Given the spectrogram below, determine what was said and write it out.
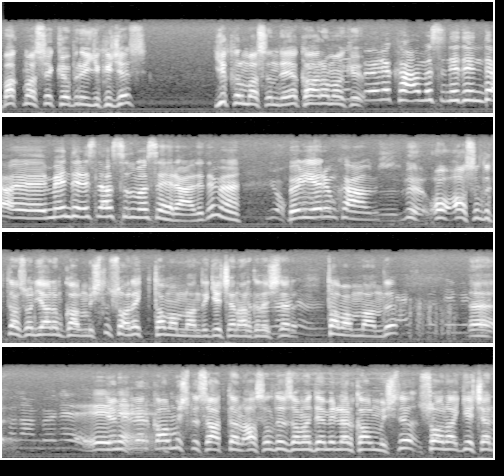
Bakmazsa köprüyü yıkacağız. Yıkılmasın diye Kahramanköy. Böyle kalması nedeni de e, Menderes'in asılması herhalde değil mi? Yok. Böyle yarım kalmış. Ve O asıldıktan sonra yarım kalmıştı. Sonra tamamlandı. Geçen arkadaşlar tamamlandı. Böyle, e, ne- Demirler kalmıştı zaten. Asıldığı zaman demirler kalmıştı. Sonra geçen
